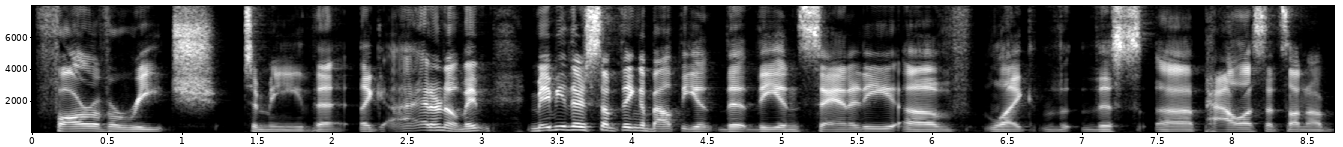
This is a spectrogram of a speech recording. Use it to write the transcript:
far of a reach to me that like I don't know. Maybe maybe there's something about the the, the insanity of like th- this uh palace that's on a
